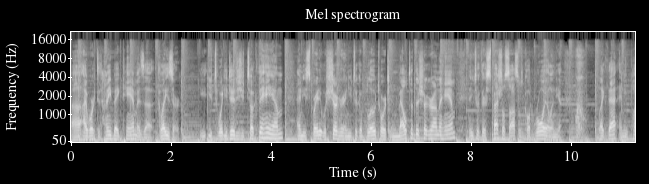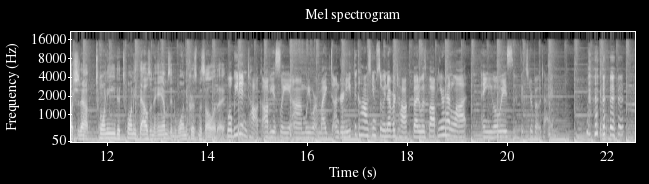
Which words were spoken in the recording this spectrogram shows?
Uh, I worked at Honey Baked Ham as a glazer. You, you, what you did is you took the ham and you sprayed it with sugar, and you took a blowtorch and melted the sugar on the ham. And you took their special sauce, it was called Royal, and you whew, like that, and you push it out. Twenty to twenty thousand hams in one Christmas holiday. Well, we didn't talk, obviously. Um, we weren't mic'd underneath the costume, so we never talked, but it was bobbing your head a lot, and you always fixed your bow tie.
